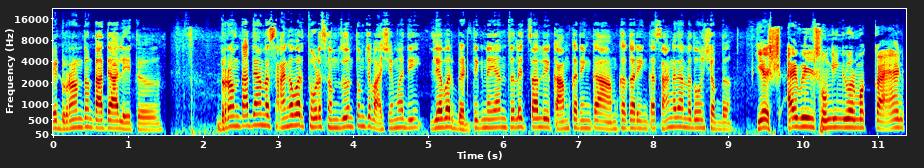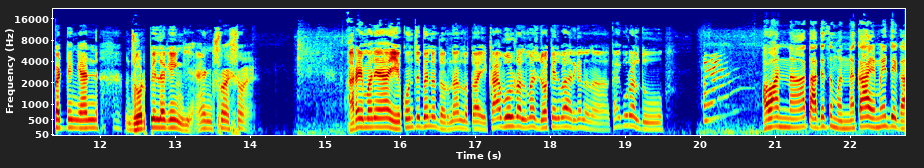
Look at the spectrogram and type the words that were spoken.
हे ड्रोन तात्या आले इथं. ड्रोन तात्यांना सांगा बरं थोडं समजून तुमच्या भाषेमध्ये. लेबर भेटते की नाही? यांचं लय चालू आहे. काम करीन का? आमका करीन का? सांगा त्यांना दोन शब्द. Yes I will sowing your मक्का अँड कटिंग अँड झोडपी लगेंगी अँड शो शो अरे म्हणे हे कोणचं बेन धरून आणलं होतं? काय बोल राहिलं? माझ्या डोक्यात बाहेर गेलं ना. काय करू राहिलं तू? अहो अण्णा तात्याचं म्हणणं काय आहे माहितीये का?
